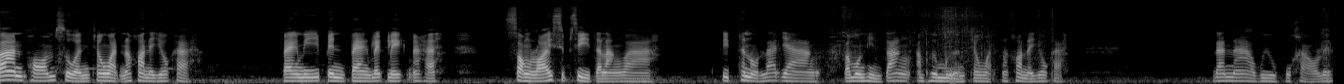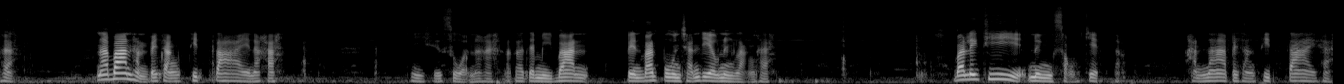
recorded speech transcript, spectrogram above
บ้านพร้อมสวนจังหวัดนครนายกค่ะ แปลงนี้เป็นแปลงเล็กๆนะคะ 214 ตารางวา ติดถนนลาดยางตำบลหินตั้งอำเภอเมืองจังหวัดนครนายกค่ะ ด้านหน้าวิวภูเขาเลยค่ะ หน้าบ้านหันไปทางทิศใต้นะคะ นี่คือสวนนะคะ แล้วก็จะมีบ้านเป็นบ้านปูนชั้นเดียวหนึ่งหลังค่ะ บ้านเลขที่หนึ่งสองเจ็ดหันหน้าไปทางทิศใต้ค่ะ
